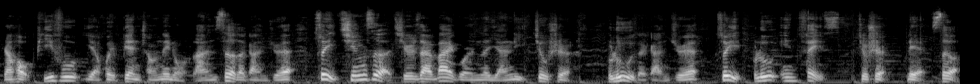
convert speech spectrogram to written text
然后皮肤也会变成那种蓝色的感觉。所以青色其实在外国人的眼里就是 blue 的感觉。所以 blue in face 就是脸色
